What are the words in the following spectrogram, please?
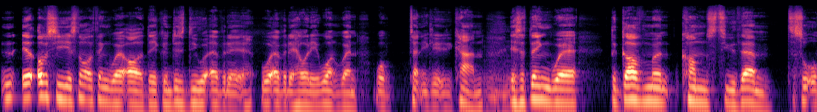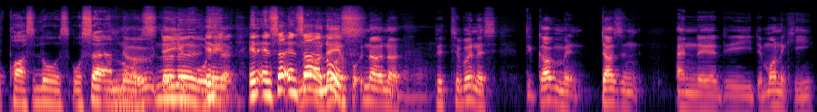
it- obviously, it's not a thing where oh they can just do whatever they whatever the hell they want. When well, technically they can. Mm-hmm. It's a thing where the government comes to them to sort of pass laws or certain No, laws. No, no, enforce they- that. In in certain no, laws. enfor- no, no. But to be honest, the government doesn't, and the the, the monarchy,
